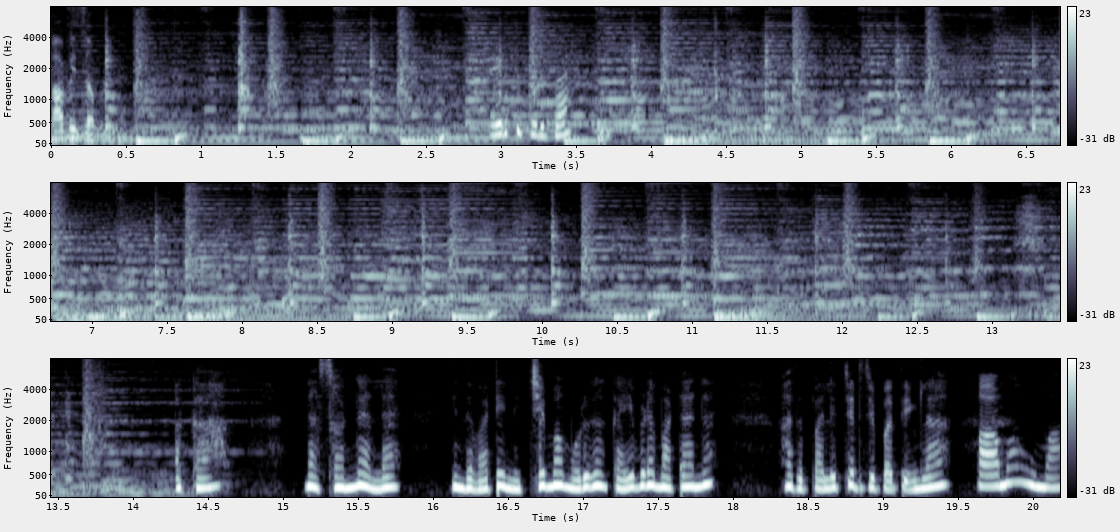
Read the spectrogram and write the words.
காஃபி சாப்பிடுங்க. எடுத்து கொடுப்பா. அக்கா நான் சொன்னேன்ல இந்த வாட்டி நிச்சயமா முருகன் கைவிட மாட்டான்னு? அது பளிச்சிடுச்சு பாத்தீங்களா? ஆமா உமா.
